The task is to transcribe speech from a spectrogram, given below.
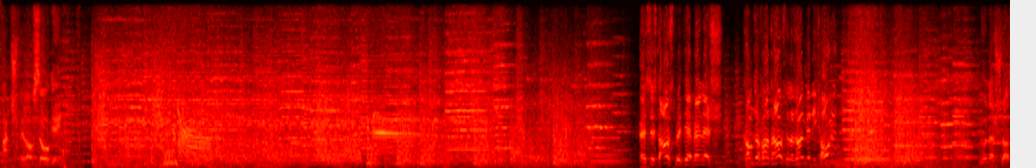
Quatsch, will auch so gehen. Es ist aus mit dir, Benesch. Komm sofort raus, oder sollen wir dich holen? Das Schloss.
